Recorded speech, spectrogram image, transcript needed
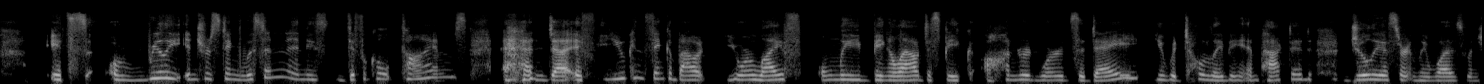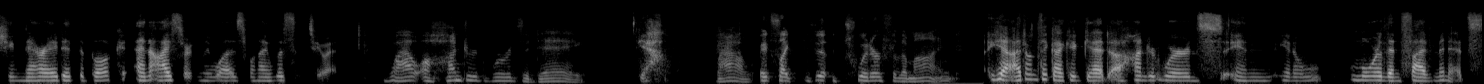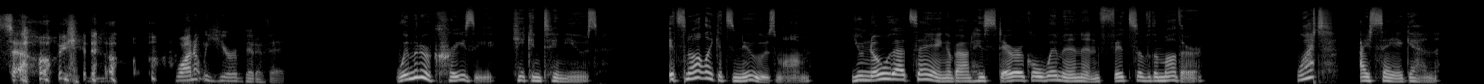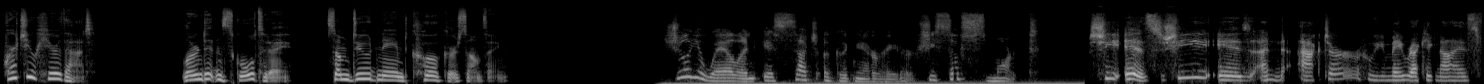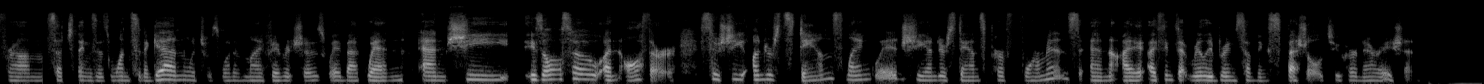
It's a really interesting listen in these difficult times. And uh, if you can think about your life only being allowed to speak 100 words a day, you would totally be impacted. Julia certainly was when she narrated the book, and I certainly was when I listened to it. Wow, a hundred words a day. Yeah. Wow. It's like the Twitter for the mind. Yeah, I don't think I could get a hundred words in, you know, more than five minutes. So, you mm-hmm. know. Why don't we hear a bit of it? Women are crazy, he continues. It's not like it's news, Mom. You know that saying about hysterical women and fits of the mother. What? I say again. Where'd you hear that? Learned it in school today. Some dude named Cook or something. Julia Whelan is such a good narrator. She's so smart. She is. She is an actor who you may recognize from such things as Once and Again, which was one of my favorite shows way back when. And she is also an author. So she understands language, she understands performance, and I, I think that really brings something special to her narration.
